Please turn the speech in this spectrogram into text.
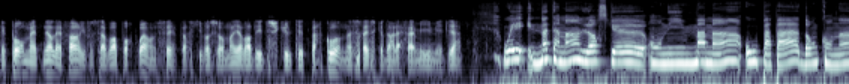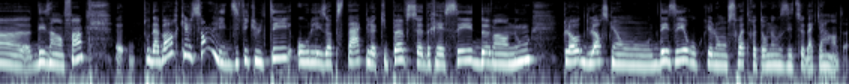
Mais pour maintenir l'effort, il faut savoir pourquoi on le fait. Parce qu'il va sûrement y avoir des difficultés de parcours, ne serait-ce que dans la famille immédiate. Oui, notamment lorsque on est maman ou papa, donc on a euh, des enfants. Euh, tout d'abord, quelles sont les difficultés ou les obstacles qui peuvent se dresser devant nous, Claude, lorsqu'on désire ou que l'on souhaite retourner aux études à 40 ans?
